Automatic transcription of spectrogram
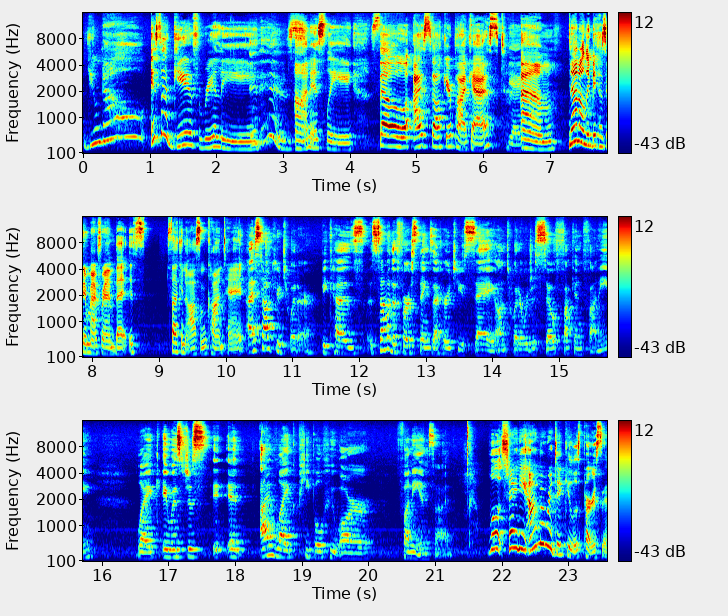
You know, it's a gift, really. It is. Honestly. So I stalk your podcast. Yay. Um, not only because you're my friend, but it's fucking awesome content. I stalk your Twitter because some of the first things I heard you say on Twitter were just so fucking funny. Like it was just it, it I like people who are funny inside. Well, Shani, I'm a ridiculous person.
